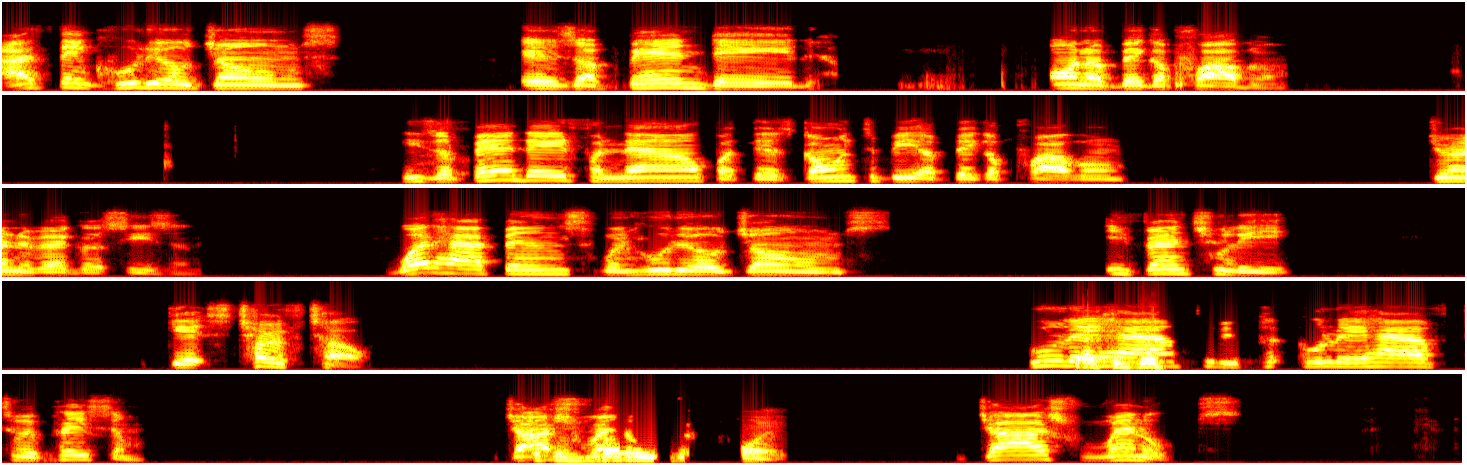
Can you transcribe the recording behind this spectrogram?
I think Julio Jones is a band-aid on a bigger problem. He's a band-aid for now, but there's going to be a bigger problem during the regular season. What happens when Julio Jones eventually gets turf toe? Who they a good- have to who they have to replace him? Josh Reynolds. point. Josh Reynolds.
